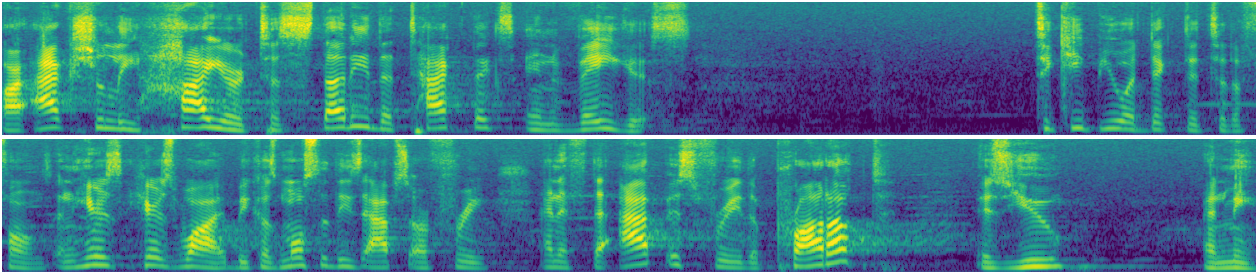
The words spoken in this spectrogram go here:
are actually hired to study the tactics in Vegas to keep you addicted to the phones. And here's, here's why because most of these apps are free. And if the app is free, the product is you and me.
